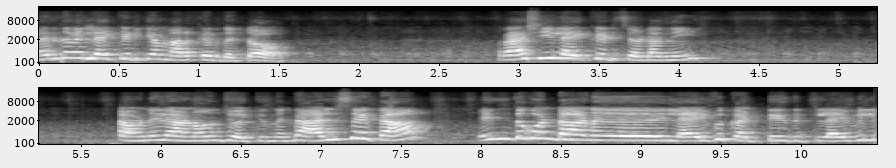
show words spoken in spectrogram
വരുന്നവർ ലൈക്ക് അടിക്കാൻ മറക്കരുത് കേട്ടോ റാഷി ലൈക്ക് അടിച്ചോടാ നീ? ടൗണിലാണോ എന്ന് ചോദിക്കുന്നുണ്ട്. അൽസേട്ടാ എന്തുകൊണ്ടാണ് ലൈവ് കട്ട് ചെയ്തിട്ട് ലൈവിൽ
